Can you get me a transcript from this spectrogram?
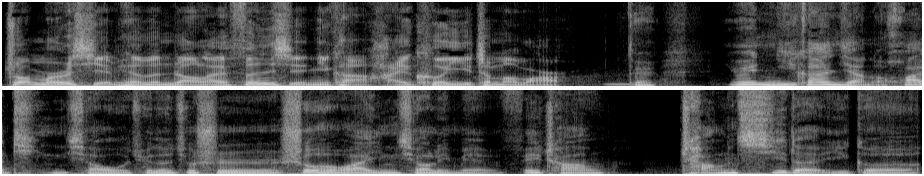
专门写篇文章来分析，你看还可以这么玩儿。对，因为你刚才讲的话题营销，我觉得就是社会化营销里面非常长期的一个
